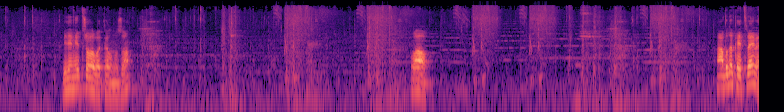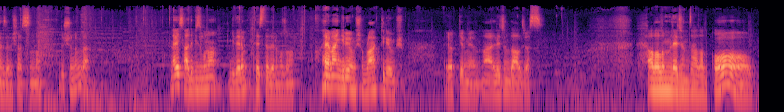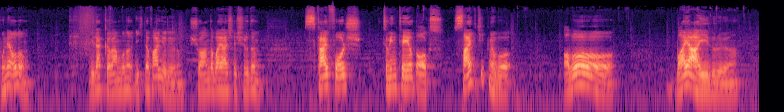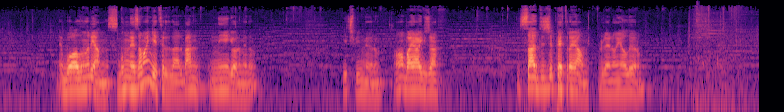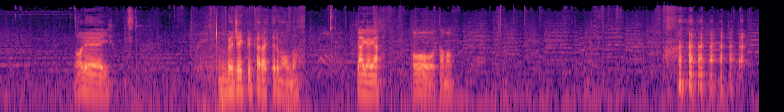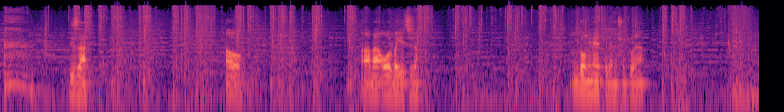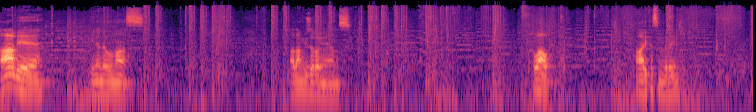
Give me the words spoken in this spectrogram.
Bir de Neutral'a bakalım o zaman. Wow. Ha bu da Petra'ya benzemiş aslında. Düşündüm de. Neyse hadi biz bunu gidelim test edelim o zaman. Hemen giriyormuşum, rank giriyormuşum. Yok girmeyelim. Ha Legend'ı alacağız. Alalım Legend'ı alalım. Oo, bu ne oğlum? Bir dakika ben bunu ilk defa görüyorum. Şu anda bayağı şaşırdım. Skyforge Twin Tailed Ox. Sidekick mi bu? Abo. Bayağı iyi duruyor. E, bu alınır yalnız. Bunu ne zaman getirdiler? Ben niye görmedim? Hiç bilmiyorum. Ama bayağı güzel. Sadece Petra'yı almış. Renault'u alıyorum. Oley. Böcek bir karakterim oldu. Gel gel gel. Oo tamam. Güzel. Oo. Aa ben orba geçeceğim. Domine etti beni çünkü baya. Abi. İnanılmaz. Adam güzel oynuyor yalnız. Wow. Harikasın bebeğim.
